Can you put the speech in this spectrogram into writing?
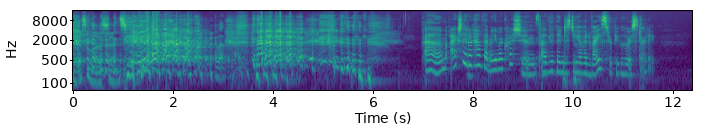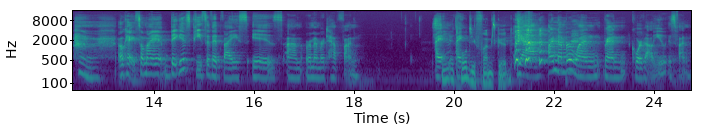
that's a lot of sense. I love the um, actually, I don't have that many more questions other than just do you have advice for people who are starting? okay, so my biggest piece of advice is um, remember to have fun. See, I, I told I, you fun's good. Yeah, our number one brand core value is fun.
